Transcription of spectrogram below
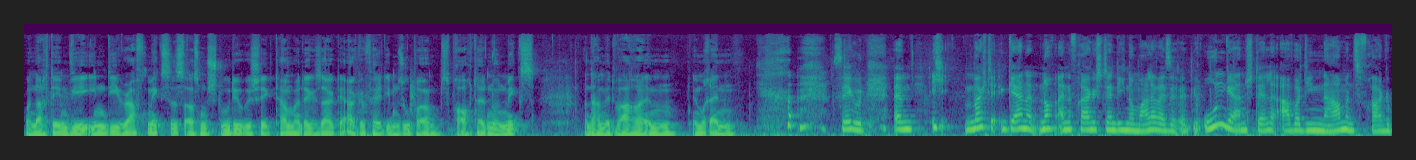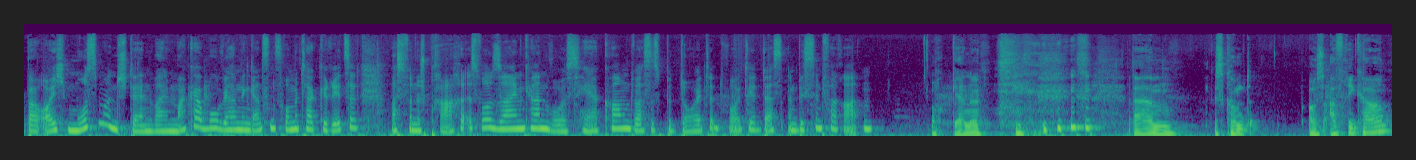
Und nachdem wir ihm die Rough Mixes aus dem Studio geschickt haben, hat er gesagt, ja, gefällt ihm super. Es braucht halt nur einen Mix. Und damit war er im, im Rennen. Sehr gut. Ähm, ich möchte gerne noch eine Frage stellen, die ich normalerweise ungern stelle, aber die Namensfrage bei euch muss man stellen, weil Makabo, wir haben den ganzen Vormittag gerätselt, was für eine Sprache es wohl sein kann, wo es herkommt, was es bedeutet. Wollt ihr das ein bisschen verraten? Auch gerne. ähm, es kommt aus Afrika,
